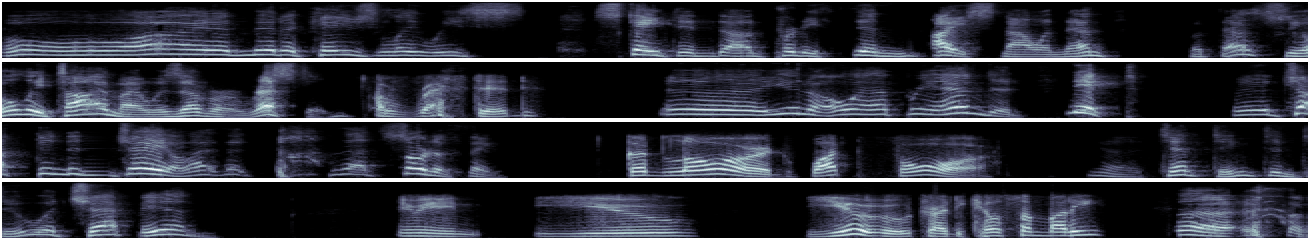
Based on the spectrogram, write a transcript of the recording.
Oh, I admit occasionally we skated on pretty thin ice now and then, but that's the only time I was ever arrested. Arrested? Uh, you know, apprehended, nicked, uh, chucked into jail, that, that sort of thing. Good Lord, what for? attempting to do a chap in. You mean you you tried to kill somebody? Uh,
